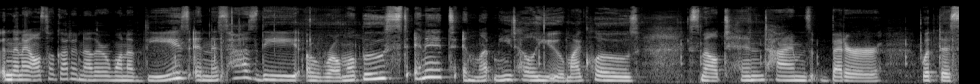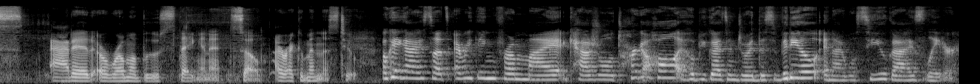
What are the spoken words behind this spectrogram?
And then I also got another one of these and this has the aroma boost in it. And let me tell you, my clothes smell 10 times better with this added aroma boost thing in it. So I recommend this too. Okay guys, so that's everything from my casual Target haul. I hope you guys enjoyed this video and I will see you guys later.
